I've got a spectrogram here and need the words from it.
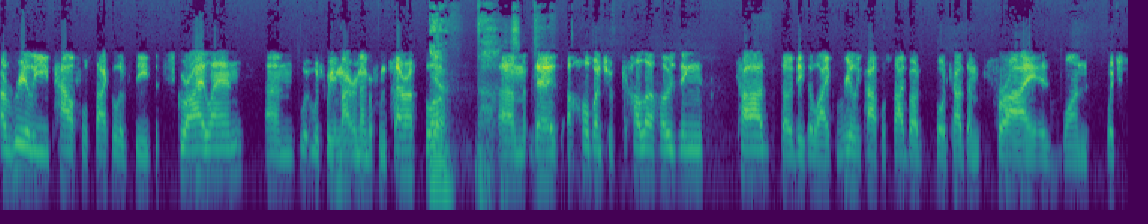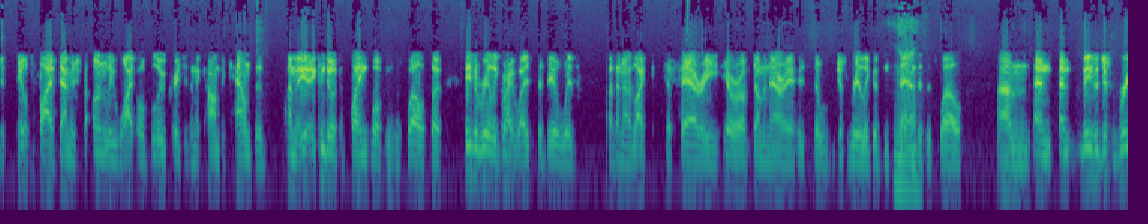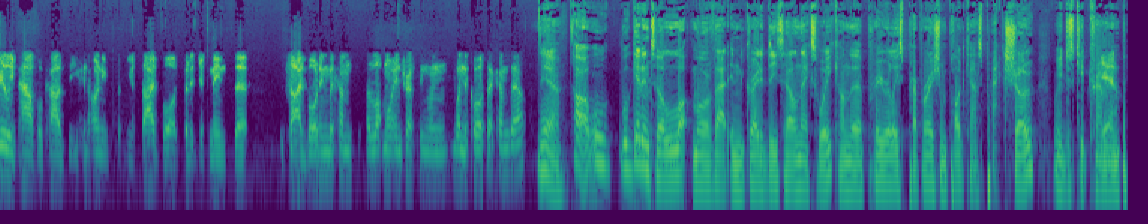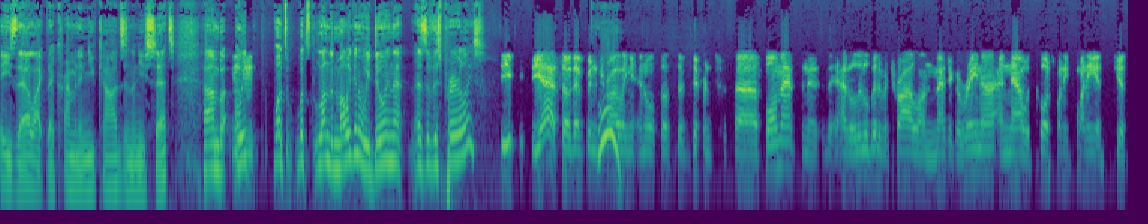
a really powerful cycle of the, the Scry lands, um, wh- which we might remember from Theros block. Yeah. Um, there's a whole bunch of color hosing cards. So these are like really powerful sideboard board cards. And Fry is one which just deals five damage to only white or blue creatures and it can't be countered. Um, it, it can do it to planeswalkers as well. So these are really great ways to deal with, I don't know, like Teferi, Hero of Dominaria, who's still just really good in Yeah. standard as well. Um, and, and these are just really powerful cards that you can only put in your sideboard, but it just means that sideboarding becomes a lot more interesting when, when the core set comes out. Yeah. Oh, we'll we'll get into a lot more of that in greater detail next week on the pre-release preparation podcast pack show. We just keep cramming Yeah. in peas there, like they're cramming in new cards and the new sets. Um, but are we Mm-hmm. what's what's London Mulligan? Are we doing that as of this pre-release? Yeah, so they've been Woo. trialing it in all sorts of different uh, formats, and it, it had a little bit of a trial on Magic Arena, and now with Core 2020, it's just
